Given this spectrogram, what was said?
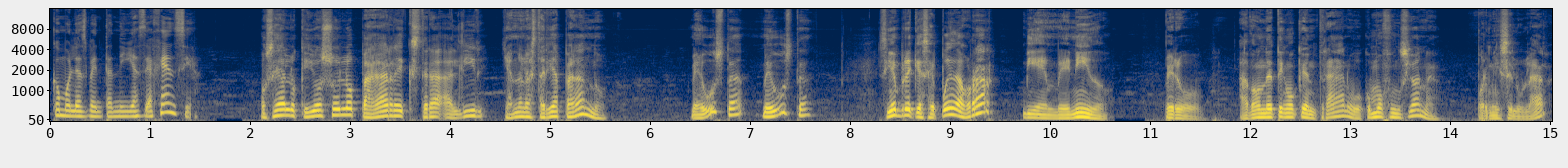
como las ventanillas de agencia. O sea, lo que yo suelo pagar extra al ir, ya no la estaría pagando. Me gusta, me gusta. Siempre que se pueda ahorrar, bienvenido. Pero, ¿a dónde tengo que entrar o cómo funciona? ¿Por mi celular?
